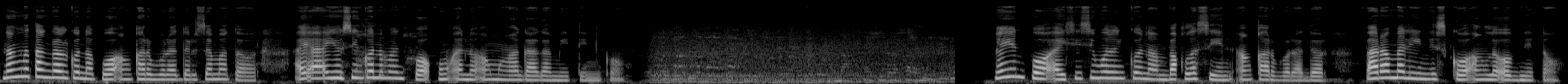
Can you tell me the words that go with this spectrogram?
Nang natanggal ko na po ang karburador sa motor, ay aayusin ko naman po kung ano ang mga gagamitin ko. Ngayon po ay sisimulan ko ng baklasin ang karburador para malinis ko ang loob nito.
